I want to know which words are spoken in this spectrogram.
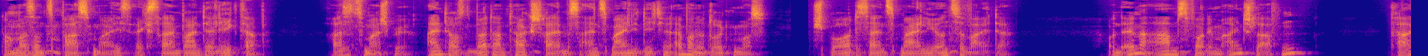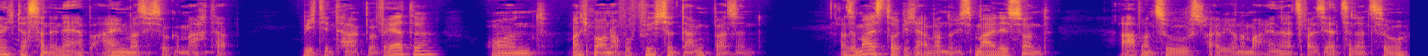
nochmal sonst ein paar Smileys extra einfach hinterlegt habe. Also zum Beispiel 1000 Wörter am Tag schreiben ist ein Smiley, den ich dann einfach nur drücken muss. Sport ist ein Smiley und so weiter. Und immer abends vor dem Einschlafen trage ich das dann in der App ein, was ich so gemacht habe wie ich den Tag bewerte und manchmal auch noch, wofür ich so dankbar bin. Also meist drücke ich einfach nur die Smileys und ab und zu schreibe ich auch nochmal ein oder zwei Sätze dazu.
